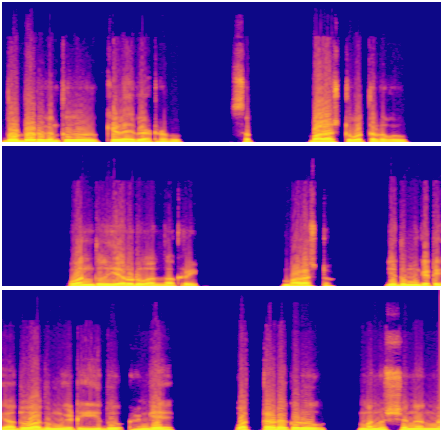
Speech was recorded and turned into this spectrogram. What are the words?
ದೊಡ್ಡವ್ರಿಗಂತೂ ಕೇಳೇಬೇಡ್ರಿ ಅದು ಸಪ್ ಭಾಳಷ್ಟು ಒತ್ತಡಗಳು ಒಂದು, ಎರಡು ಅಲ್ಲಕ್ರಿ. ಭಾಳಷ್ಟು ಇದು ಮುಗೇಟಿಗೆ ಅದು ಅದು ಮುಗಿಟಿಗೆ ಇದು. ಹಂಗೆ ಒತ್ತಡಗಳು ಮನುಷ್ಯನನ್ನ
